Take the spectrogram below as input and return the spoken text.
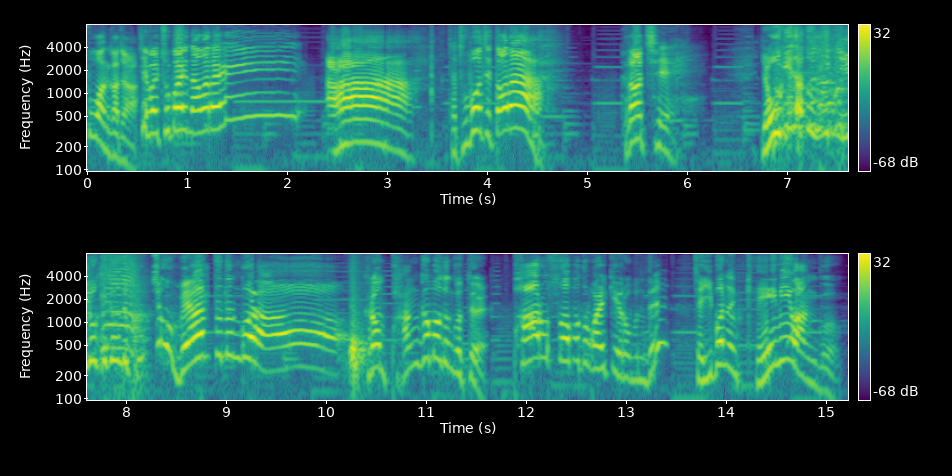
소환 가자. 제발 초반에 나와라! 아자 두 번째 떠라! 그렇지. 여기서도 이게 이렇게 좋은데 폭죽은 왜 안 뜨는 거야? 그럼 방금 얻은 것들 바로 써보도록 할게요 여러분들. 자 이번엔 개미왕국.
